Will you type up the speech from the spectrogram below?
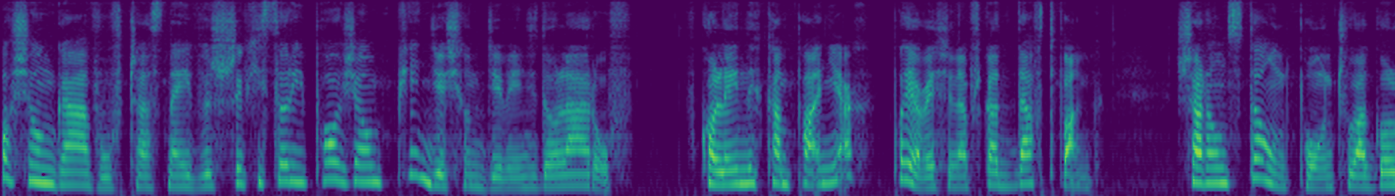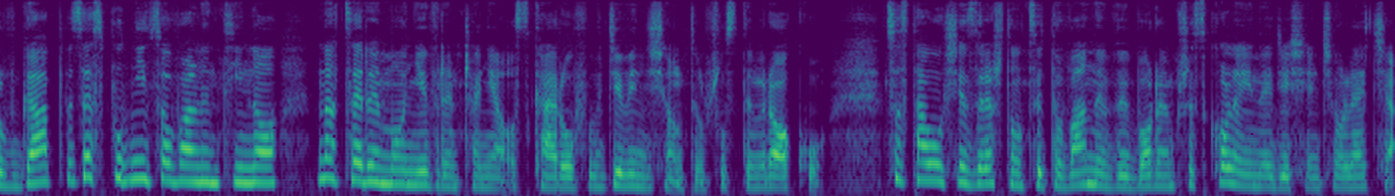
osiąga wówczas najwyższy w historii poziom 59 dolarów. Kolejnych kampaniach pojawia się na przykład Daft Punk. Sharon Stone połączyła Golf Gap ze spódnicą Valentino na ceremonię wręczenia Oscarów w 1996 roku, co stało się zresztą cytowanym wyborem przez kolejne dziesięciolecia.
